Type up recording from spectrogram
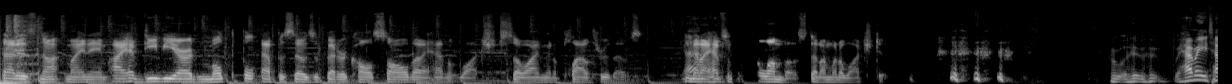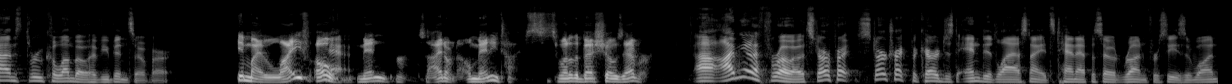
That is not my name. I have DVR'd multiple episodes of Better Call Saul that I haven't watched, so I'm going to plow through those. And then. I have some Columbos that I'm going to watch too. How many times through Columbo have you been so far? In my life? Oh, Yeah. many times. I don't know, many times. It's one of the best shows ever. Uh, I'm going to throw out Star, Pre- Star Trek Picard just ended last night. It's 10 episode run for season one.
